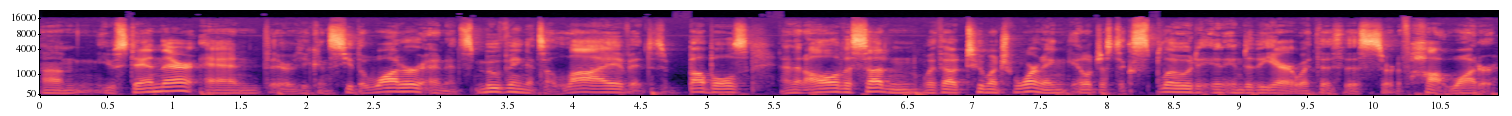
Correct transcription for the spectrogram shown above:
Um, you stand there, and there you can see the water, and it's moving, it's alive, it bubbles, and then all of a sudden, without too much warning, it'll just explode in, into the air with this, this sort of hot water.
